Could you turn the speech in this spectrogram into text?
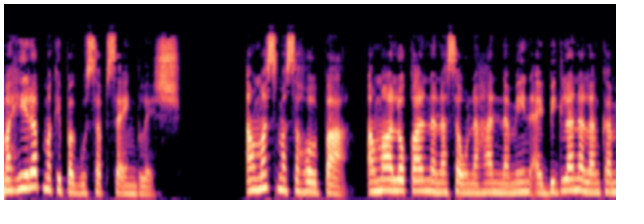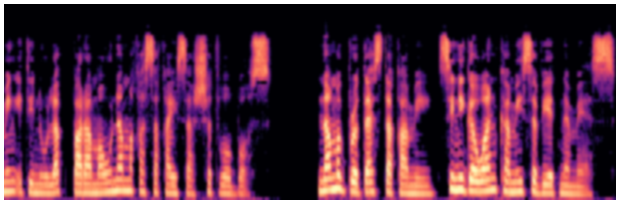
Mahirap makipag-usap sa English. Ang mas masahol pa, ang mga lokal na nasa unahan namin ay bigla na lang kaming itinulak para mauna makasakay sa shuttle bus. Nang magprotesta kami, sinigawan kami sa Vietnamese.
